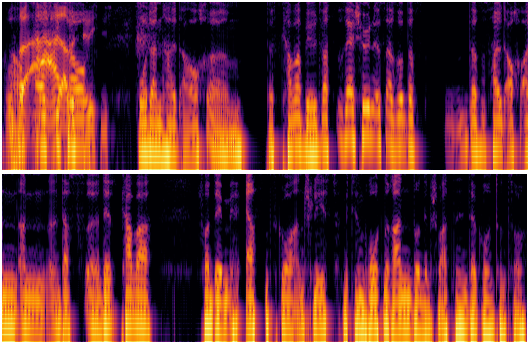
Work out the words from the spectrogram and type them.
große auf, Ah, aufgetaucht, ich nicht. Wo dann halt auch ähm, das Coverbild, was sehr schön ist, also das, das ist halt auch an, an das, äh, der Cover von dem ersten Score anschließt, mit diesem roten Rand und dem schwarzen Hintergrund und so.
